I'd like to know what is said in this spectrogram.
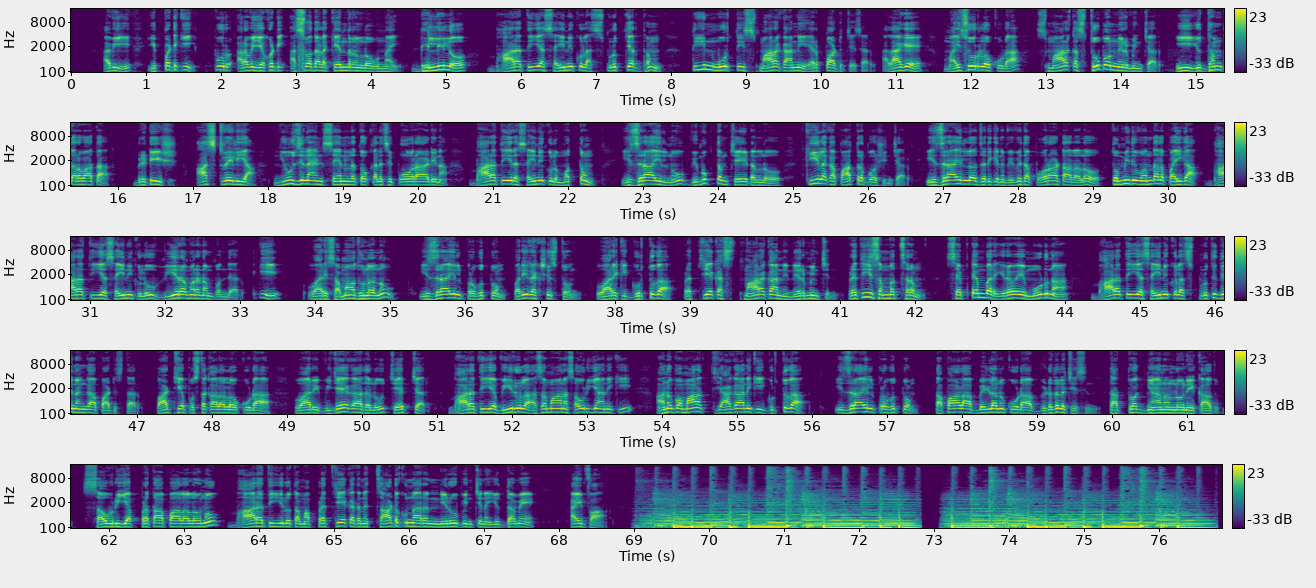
అవి ఇప్పటికీ పూర్ అరవై ఒకటి అశ్వదళ కేంద్రంలో ఉన్నాయి. ఢిల్లీలో భారతీయ సైనికుల స్మృత్యర్థం తీన్ మూర్తి స్మారకాన్ని ఏర్పాటు చేశారు. అలాగే మైసూర్లో కూడా స్మారక స్తూపం నిర్మించారు. ఈ యుద్ధం తర్వాత బ్రిటిష్ ఆస్ట్రేలియా న్యూజిలాండ్ సేనలతో కలిసి పోరాడిన భారతీయ సైనికులు మొత్తం ఇజ్రాయిల్ను విముక్తం చేయడంలో కీలక పాత్ర పోషించారు. ఇజ్రాయిల్లో జరిగిన వివిధ పోరాటాలలో తొమ్మిది వందల పైగా భారతీయ సైనికులు వీరమరణం పొందారు. వారి సమాధులను ఇజ్రాయిల్ ప్రభుత్వం పరిరక్షిస్తోంది. వారికి గుర్తుగా ప్రత్యేక స్మారకాన్ని నిర్మించింది. ప్రతి సంవత్సరం సెప్టెంబర్ ఇరవై మూడున భారతీయ సైనికుల స్మృతి దినంగా పాటిస్తారు. పాఠ్య పుస్తకాలలో కూడా వారి విజయగాథలు చేర్చారు. భారతీయ వీరుల అసమాన శౌర్యానికి అనుపమాన త్యాగానికి గుర్తుగా ఇజ్రాయిల్ ప్రభుత్వం తపాళా బిళ్ళను కూడా విడుదల చేసింది. తత్వజ్ఞానంలోనే కాదు శౌర్య ప్రతాపాలలోనూ భారతీయులు తమ ప్రత్యేకతను చాటుకున్నారని నిరూపించిన యుద్ధమే హైఫా.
